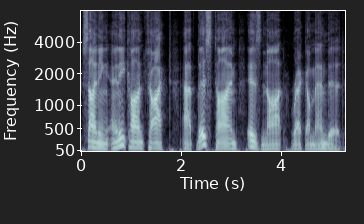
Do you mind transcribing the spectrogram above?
signing any contract at this time is not recommended.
